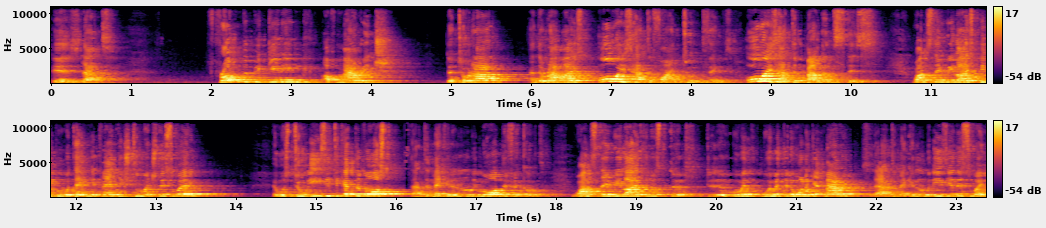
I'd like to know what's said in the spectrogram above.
is that from the beginning of marriage, the Torah and the rabbis always had to fine-tune things, always had to balance this. Once they realized people were taking advantage too much this way, it was too easy to get divorced, they had to make it a little bit more difficult. Once they realized it was uh, women, women didn't want to get married, so they had to make it a little bit easier this way.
